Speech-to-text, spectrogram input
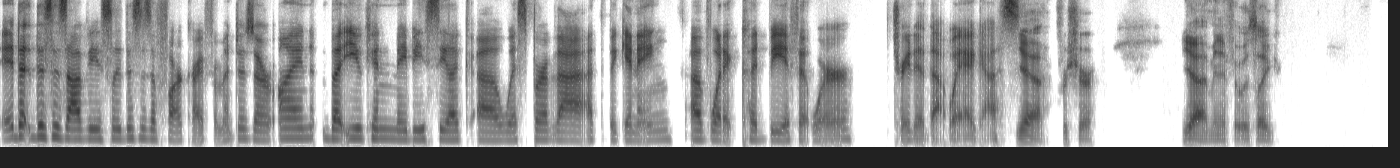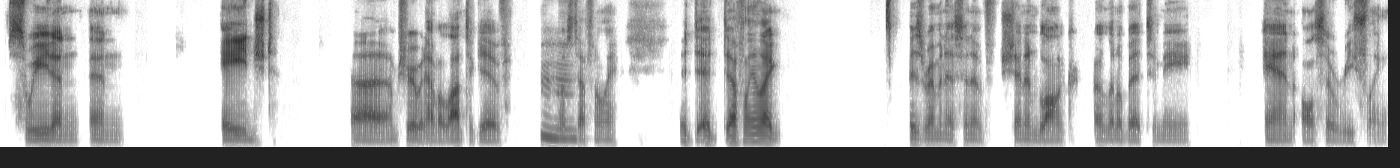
it, this is obviously this is a far cry from a dessert wine, but you can maybe see like a whisper of that at the beginning of what it could be if it were treated that way, I guess. Yeah, for sure. Yeah. I mean, if it was like sweet and, and aged, uh, I'm sure it would have a lot to give. Mhm. most definitely. It it definitely like is reminiscent of Chenin Blanc a little bit to me, and also Riesling.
